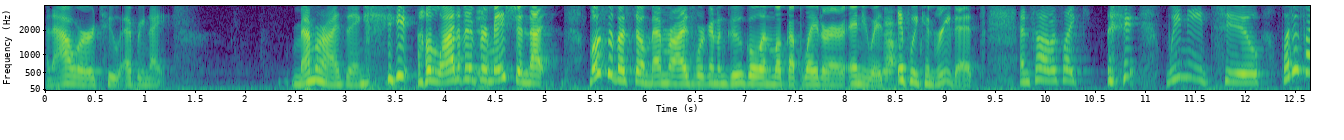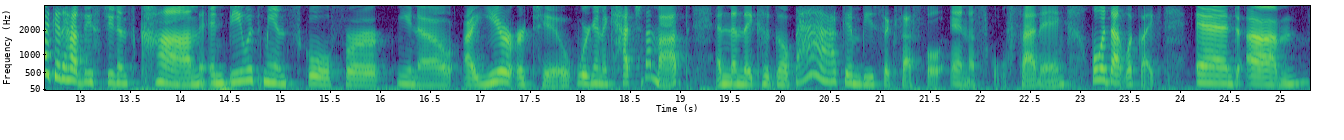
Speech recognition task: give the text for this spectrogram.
an hour or two every night memorizing a lot of information yeah. that most of us don't memorize. We're going to Google and look up later, anyways, yeah. if we can read it. And so I was like, we need to. What if I could have these students come and be with me in school for, you know, a year or two? We're going to catch them up and then they could go back and be successful in a school setting. What would that look like? And, um,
